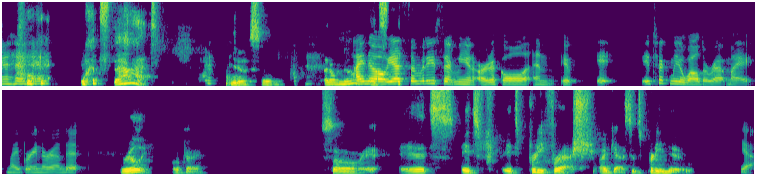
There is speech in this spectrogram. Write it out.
like, "What? What's that?" You know. So I don't know. I know. It's- Yeah, somebody sent me an article, and it it it took me a while to wrap my my brain around it. Really? Okay. So it's it's it's pretty fresh, I guess. It's pretty new. Yeah,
